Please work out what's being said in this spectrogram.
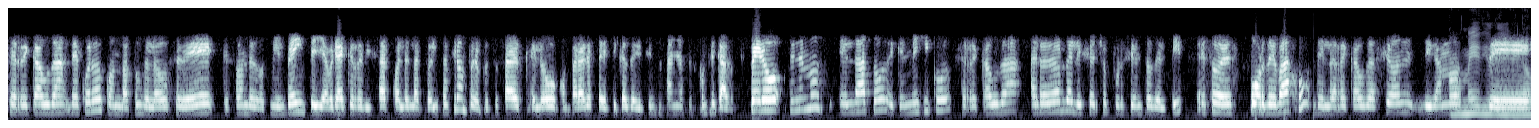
se recauda, de acuerdo con datos de la OCDE, que son de 2020, y habría que revisar cuál es la actualización, pero pues tú sabes que luego comparar estadísticas de distintos años es complicado. Pero tenemos el dato de que en México se recauda alrededor del 18% del PIB. Eso es por debajo de la recaudación, digamos, de, de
